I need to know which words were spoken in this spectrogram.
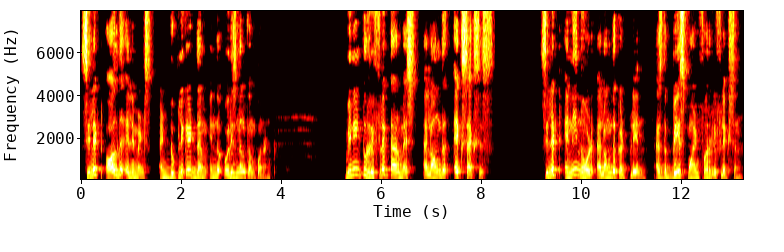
Select all the elements and duplicate them in the original component. We need to reflect our mesh along the x-axis. Select any node along the cut plane as the base point for reflection.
